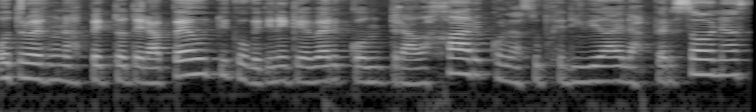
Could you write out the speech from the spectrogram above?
Otro es un aspecto terapéutico que tiene que ver con trabajar con la subjetividad de las personas,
